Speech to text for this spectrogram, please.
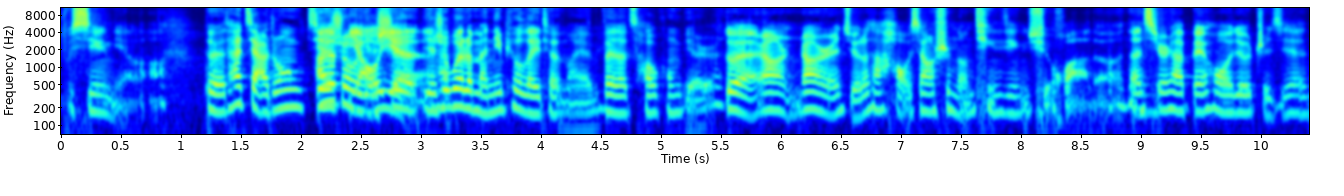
不信你了。对他假装接受表演也是为了 manipulate 嘛，也为了操控别人。对，让让人觉得他好像是能听进去话的，但其实他背后就直接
